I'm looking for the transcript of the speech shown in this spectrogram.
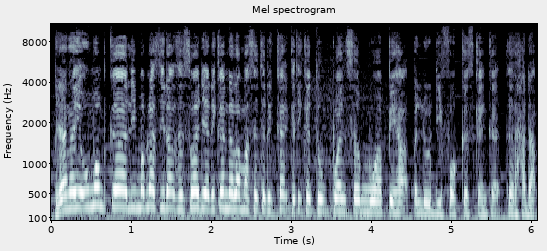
Pilihan raya umum ke-15 tidak sesuai diadakan dalam masa terdekat ketika tumpuan semua pihak perlu difokuskan terhadap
